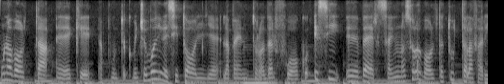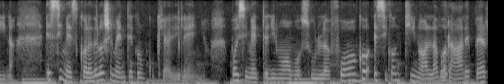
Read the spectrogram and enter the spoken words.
una volta eh, che appunto comincia a bollire si toglie la pentola dal fuoco e si eh, versa in una sola volta tutta la farina e si mescola velocemente con cucchiaio di legno. Poi si mette di nuovo sul fuoco e si continua a lavorare per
